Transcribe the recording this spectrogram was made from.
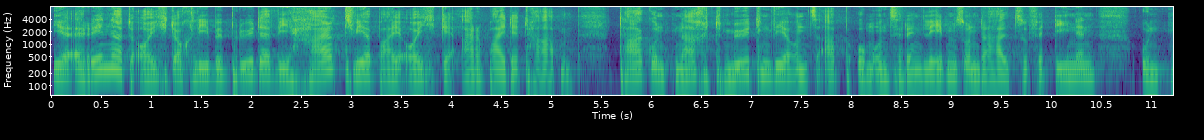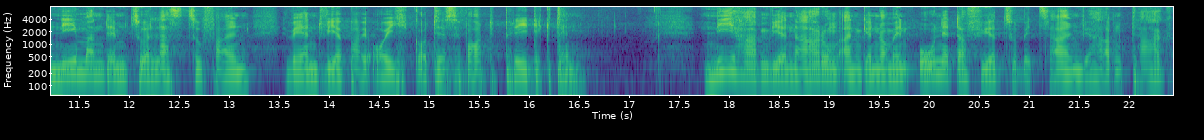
Ihr erinnert euch doch, liebe Brüder, wie hart wir bei euch gearbeitet haben. Tag und Nacht mühten wir uns ab, um unseren Lebensunterhalt zu verdienen und niemandem zur Last zu fallen, während wir bei euch Gottes Wort predigten. Nie haben wir Nahrung angenommen, ohne dafür zu bezahlen. Wir haben Tag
